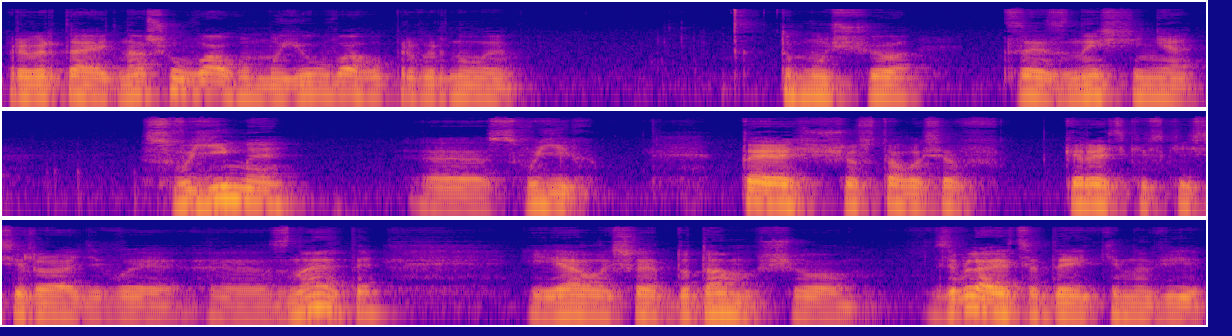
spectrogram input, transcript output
привертають нашу увагу, мою увагу привернули тому що це знищення своїми е, своїх. Те, що сталося в Керецьківській сільраді, ви е, знаєте. І я лише додам, що з'являються деякі нові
